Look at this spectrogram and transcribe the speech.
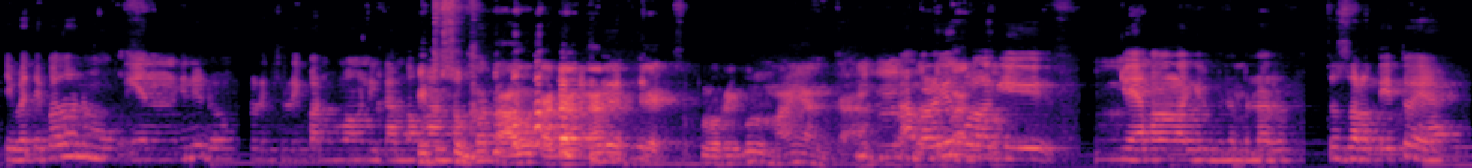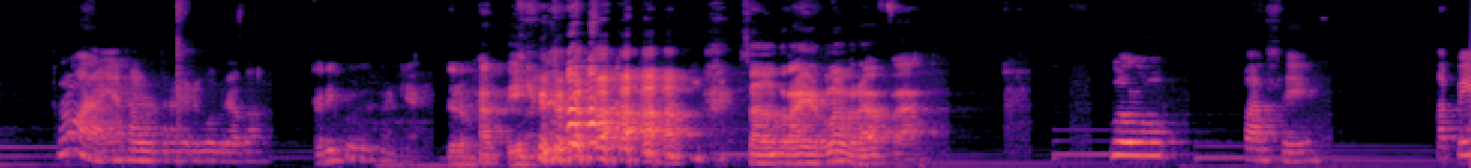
tiba-tiba lo nemuin ini dong selip-selipan uang di kantong itu suka tahu kadang kan kayak sepuluh ribu lumayan kan buat apalagi kalau lagi ya kalau lagi bener-bener seseret itu ya. Lo gak nanya saldo terakhir gue berapa? Tadi gue nanya dalam hati saldo terakhir lo berapa Gue lupa sih. Tapi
